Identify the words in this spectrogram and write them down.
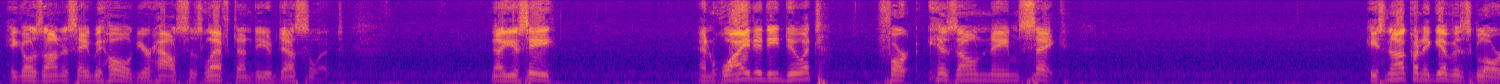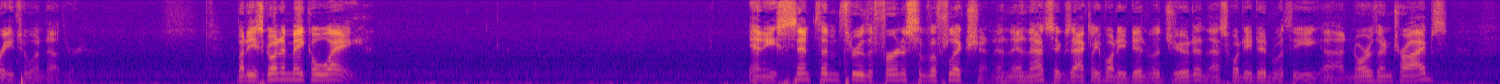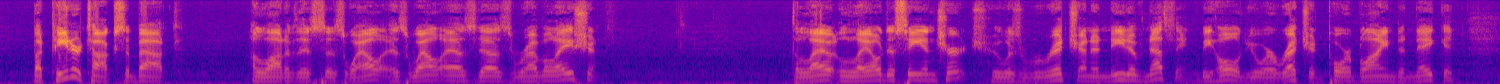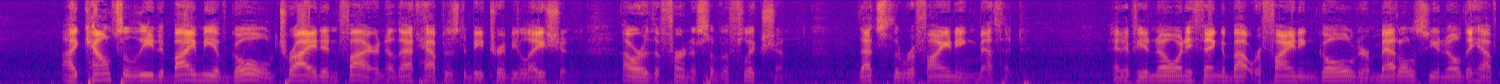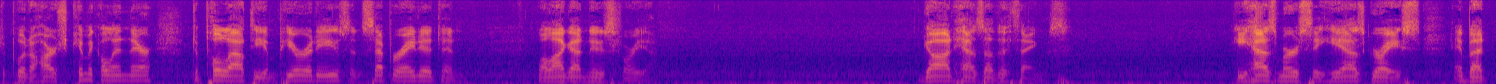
He goes on to say, Behold, your house is left unto you desolate. Now you see, and why did he do it? For his own name's sake. He's not going to give his glory to another, but he's going to make a way. and he sent them through the furnace of affliction. And, and that's exactly what he did with Judah, and that's what he did with the uh, northern tribes. But Peter talks about a lot of this as well, as well as does Revelation. The Laodicean church, who was rich and in need of nothing, behold, you are wretched, poor, blind, and naked. I counsel thee to buy me of gold tried in fire. Now that happens to be tribulation, or the furnace of affliction. That's the refining method. And if you know anything about refining gold or metals, you know they have to put a harsh chemical in there to pull out the impurities and separate it. And, well, I got news for you. God has other things. He has mercy, He has grace, eh, but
